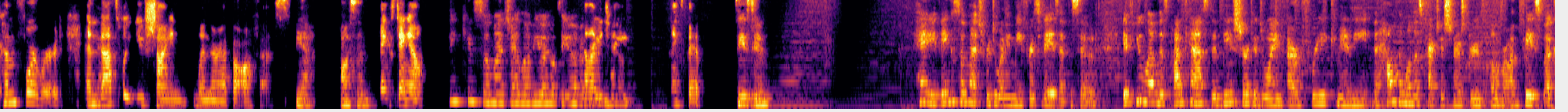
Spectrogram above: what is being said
come forward. And yeah. that's what you shine when they're at the office. Yeah. Awesome. Thanks, Danielle. Thank you so much. I love you. I hope that you have a great night. Thanks, babe. See you soon. Hey, thanks so much for joining me for today's episode. If you love this podcast, then be sure to join our free community, the Health and Wellness Practitioners Group, over on Facebook,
